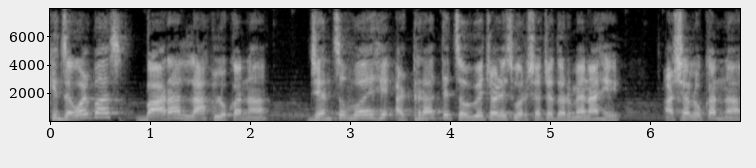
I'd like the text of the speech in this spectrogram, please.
की जवळपास बारा लाख लोकांना ज्यांचं वय हे अठरा ते चव्वेचाळीस वर्षाच्या दरम्यान आहे अशा लोकांना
